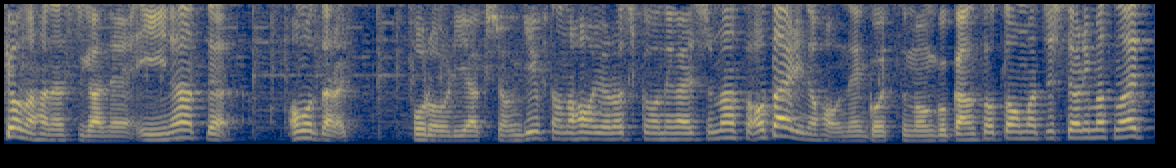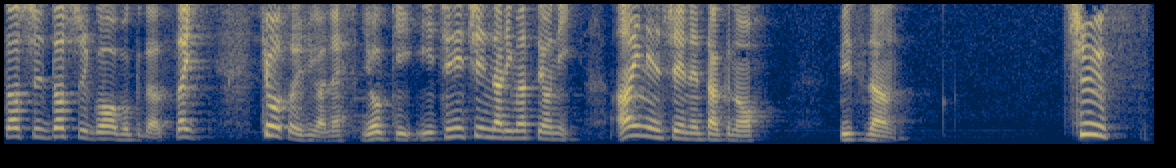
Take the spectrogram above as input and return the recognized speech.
今日の話がね、いいなって思ったらフォロー、リアクション、ギフトの方よろしくお願いします。お便りの方ね、ご質問、ご感想とお待ちしておりますので、どしどしご応募ください。今日という日がね、良き一日になりますように。アイネンシェーネタクのビスダン、チュース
